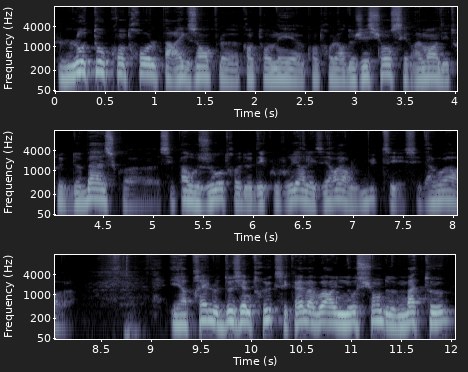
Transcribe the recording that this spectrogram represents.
l'autocontrôle, par exemple, quand on est euh, contrôleur de gestion, c'est vraiment un des trucs de base. quoi. C'est pas aux autres de découvrir les erreurs. Le but, c'est d'avoir. Et après, le deuxième truc, c'est quand même avoir une notion de matheux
